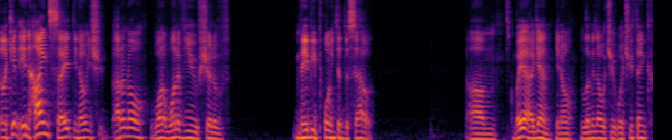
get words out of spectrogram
like in, in hindsight you know you should i don't know one, one of you should have maybe pointed this out um but yeah again you know let me know what you what you think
